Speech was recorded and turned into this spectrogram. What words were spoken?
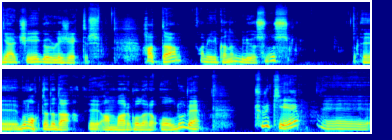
gerçeği görülecektir. Hatta Amerika'nın biliyorsunuz e, bu noktada da e, ambargoları oldu ve Türkiye e,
